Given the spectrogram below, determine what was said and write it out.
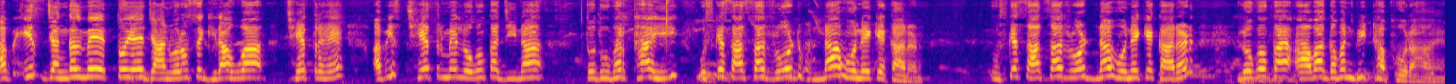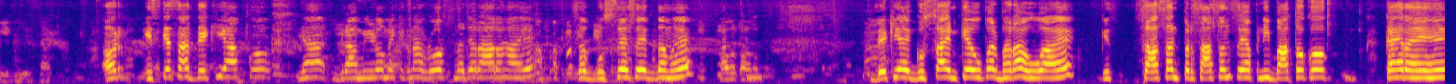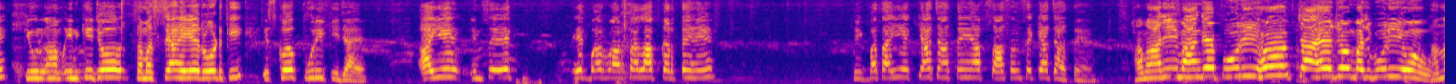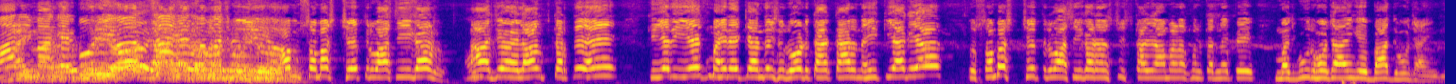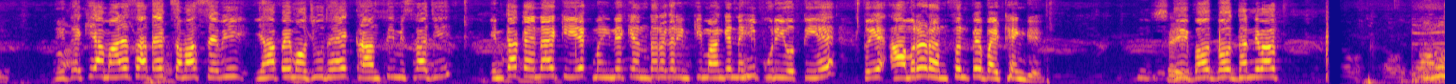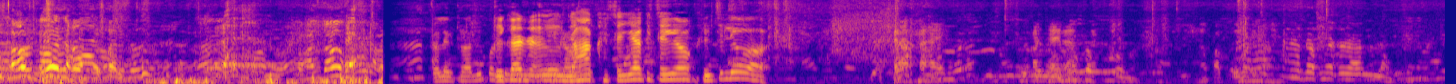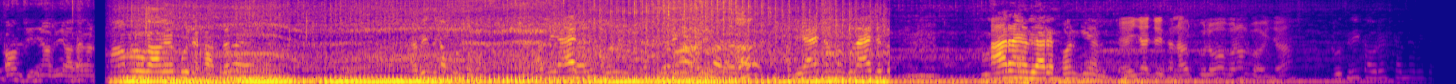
अब इस जंगल में तो ये जानवरों से घिरा हुआ क्षेत्र है। अब इस क्षेत्र में लोगों का जीना तो दूभर था ही, उसके साथ साथ रोड ना होने के कारण, उसके साथ साथ रोड न होने के कारण लोगों का आवागमन भी ठप हो रहा है। और इसके साथ देखिए आपको यहाँ ग्रामीणों में कितना रोष नज़र आ रहा है। सब गुस्से से एकदम है। देखिए, गुस्सा इनके ऊपर भरा हुआ है कि शासन, प्रशासन से अपनी बातों को कह रहे हैं कि हम इनकी जो समस्या है ये रोड की, इसको पूरी की जाए। आइए, इनसे एक एक बार वार्तालाप करते हैं। ठीक, बताइए, क्या चाहते हैं आप? शासन से क्या चाहते हैं? हमारी मांगे पूरी हो चाहे जो मजबूरी हो। हमारी मांगे पूरी हो चाहे तो मजबूरी हो। हम समस्त क्षेत्रवासीगण आज ऐलान करते हैं कि यदि एक महीने के अंदर इस रोड का कार्य नहीं किया गया तो समस्त क्षेत्रवासीगण अनिश्चित का नामांकन करने पे मजबूर हो जाएँगे बाध्य हो जाएँगे। जी देखिए हमारे साथ एक समाज सेवी यहाँ पे मौजूद है क्रांति मिश्रा जी। इनका कहना है कि एक महीने के अंदर अगर इनकी मांगे नहीं पूरी होती है तो ये आमरण अनशन पे बैठेंगे। जी बहुत बहुत धन्यवाद। टिकट जहाँ खिंचैया खिंचैया खींच लियो। तमाम लोग आ गए कोई दिखाते ना अभी इसका फ़ोन करो। अभी आए अभी आए हम लोग बुलाए थे तो आ रहे हैं अभी आ रहे हैं फ़ोन किए जैसा पुलवा बनल बा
